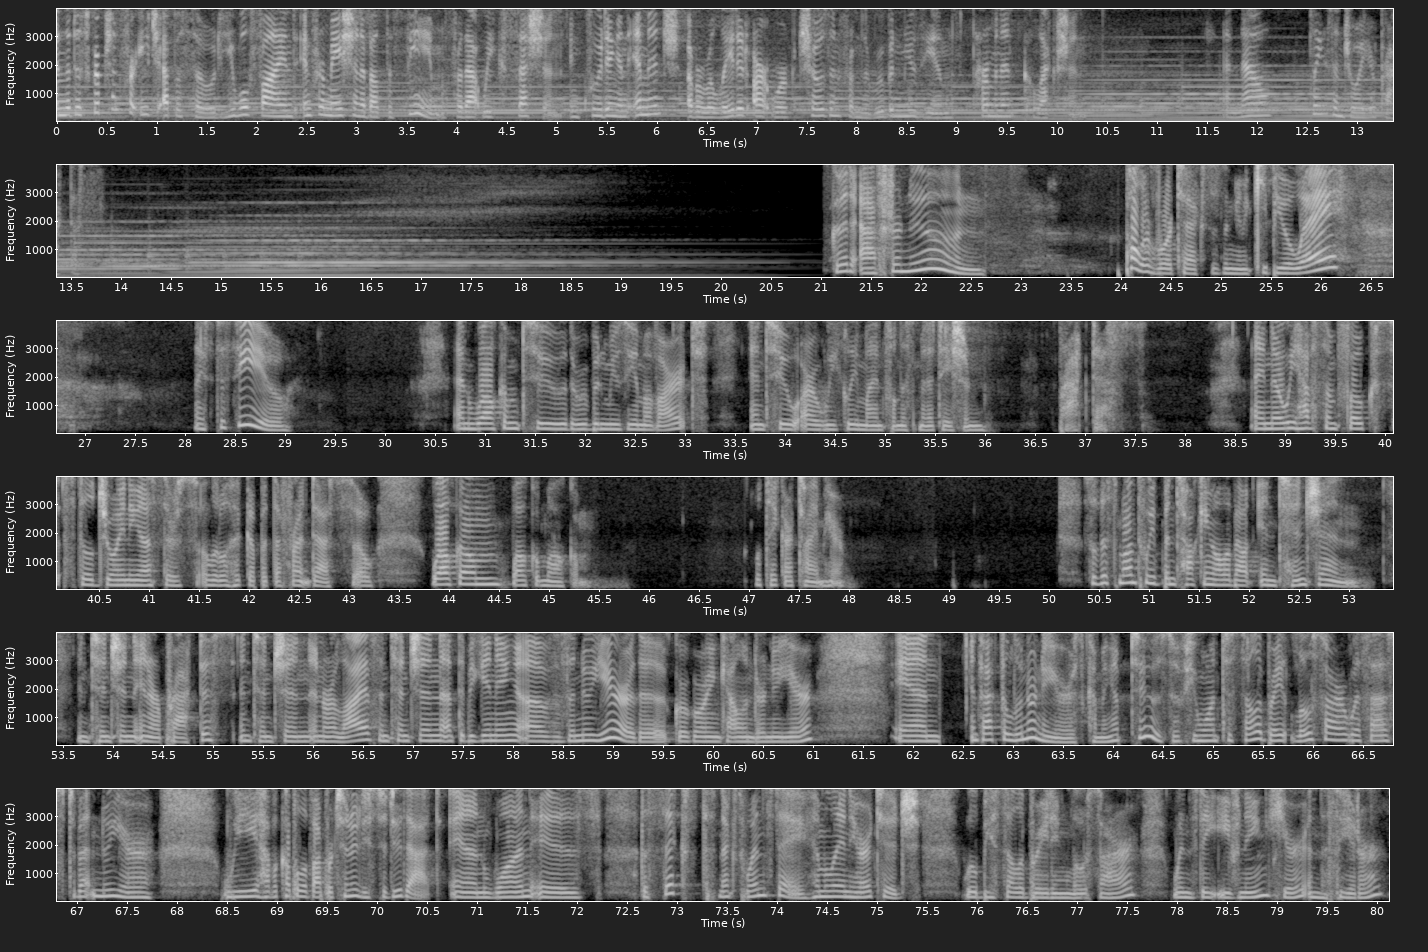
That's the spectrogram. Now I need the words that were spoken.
in the description for each episode, you will find information about the theme for that week's session, including an image of a related artwork chosen from the Rubin Museum's permanent collection. And now, please enjoy your practice. Good afternoon. Polar vortex isn't going to keep you away. Nice to see you and welcome to the Rubin Museum of Art and to our weekly mindfulness meditation practice. I know we have some folks still joining us. There's a little hiccup at the front desk. So, welcome, welcome, welcome. We'll take our time here. So, this month we've been talking all about intention intention in our practice, intention in our lives, intention at the beginning of the new year, the Gregorian calendar new year. And in fact, the Lunar New Year is coming up too. So if you want to celebrate Losar with us, Tibetan New Year, we have a couple of opportunities to do that. And one is the 6th, next Wednesday, Himalayan Heritage will be celebrating Losar Wednesday evening here in the theater.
